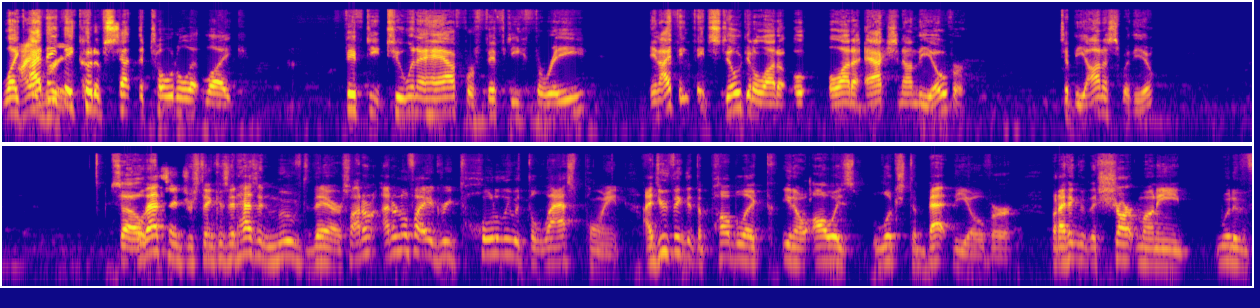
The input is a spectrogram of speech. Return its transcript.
Like, I I, think they could have set the total at like 52 and a half or 53. And I think they'd still get a lot of a lot of action on the over, to be honest with you. So Well, that's interesting because it hasn't moved there. So I don't I don't know if I agree totally with the last point. I do think that the public, you know, always looks to bet the over, but I think that the sharp money would have,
